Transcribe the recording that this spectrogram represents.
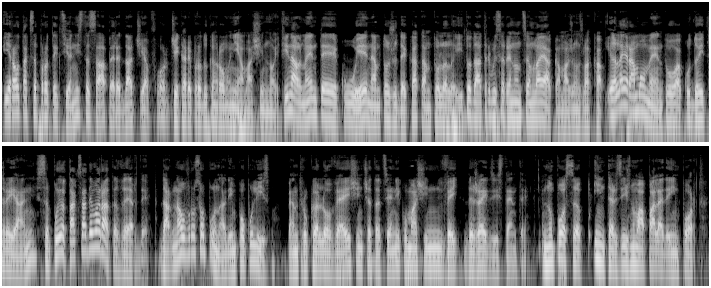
Era o taxă protecționistă să apere Dacia Ford, cei care produc în România mașini noi. Finalmente, cu UE ne-am tot judecat, am tot lălăit-o, dar a trebuit să renunțăm la ea, că am ajuns la cap. Ăla era momentul, acum 2-3 ani, să pui o taxă adevărată verde, dar n-au vrut să o pună din populism, pentru că loveai și în cetățenii cu mașini vechi deja existente. Nu poți să interzici numai palea de import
